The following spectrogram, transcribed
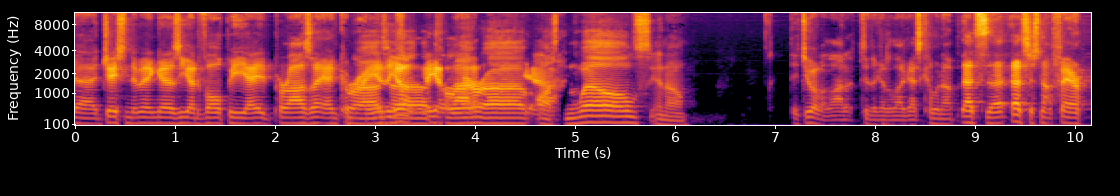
uh, Jasson Dominguez, you got Volpe, Peraza, and Cabrera. They got, they got a lot of yeah. Austin Wells. You know, they do have a lot of. They got a lot of guys coming up. That's uh, that's just not fair.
